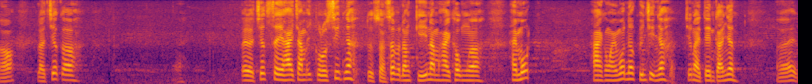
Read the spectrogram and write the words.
Đó là chiếc uh, đây là chiếc C200 Exclusive nhá được sản xuất và đăng ký năm 2021 2021 nữa quý anh chị nhá. Chiếc này tên cá nhân. Đấy,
